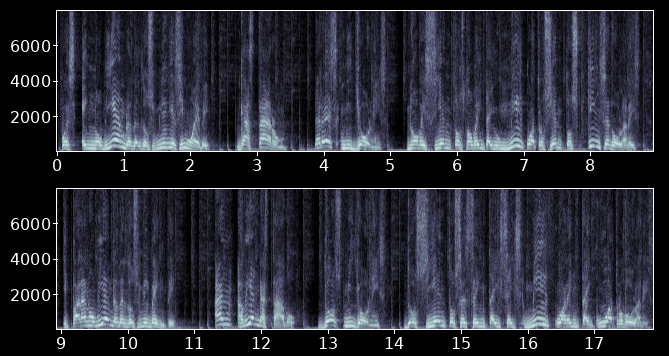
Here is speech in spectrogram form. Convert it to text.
pues en noviembre del 2019 gastaron 3 millones 991.415 dólares y para noviembre del 2020 han, habían gastado 2.266.044 dólares,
